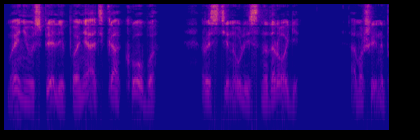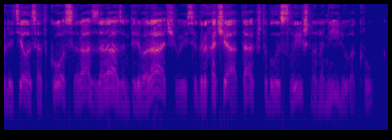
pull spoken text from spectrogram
Мы не успели понять, как оба растянулись на дороге, а машина полетела с откоса, раз за разом переворачиваясь и грохоча так, что было слышно на милю вокруг.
